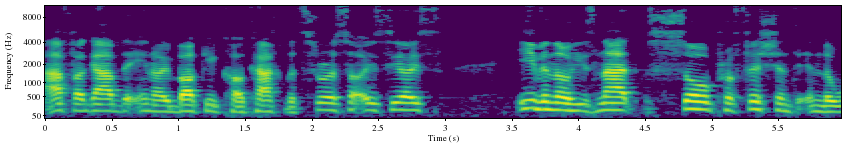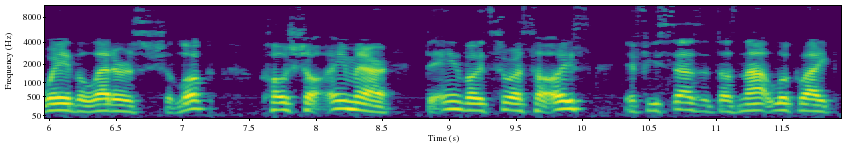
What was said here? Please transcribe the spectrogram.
afagav de inoi baki kolkach b'tzuras ha'oisios, even though he's not so proficient in the way the letters should look, kol sha'omer de ein b'tzuras ha'ois, if he says it does not look like,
